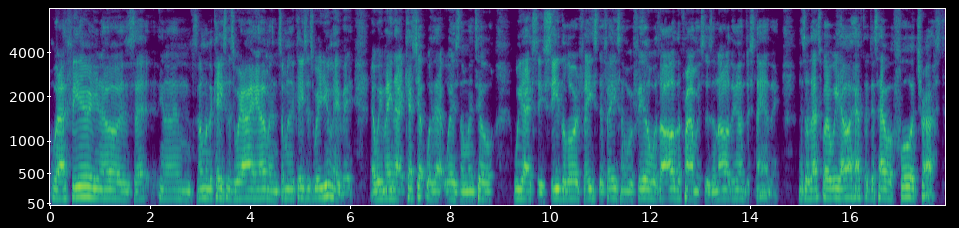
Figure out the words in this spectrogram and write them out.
What I fear, you know, is that, you know, in some of the cases where I am and some of the cases where you may be, that we may not catch up with that wisdom until we actually see the Lord face to face and we're filled with all the promises and all the understanding. And so that's why we all have to just have a full trust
